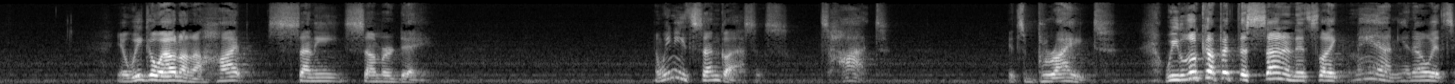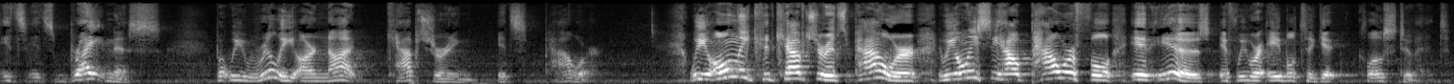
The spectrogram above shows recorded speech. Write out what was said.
You know, we go out on a hot, sunny summer day. And we need sunglasses. It's hot. It's bright. We look up at the sun and it's like, man, you know, it's it's it's brightness. But we really are not capturing its power. We only could capture its power, we only see how powerful it is if we were able to get close to it.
